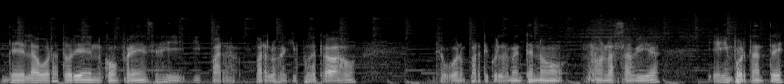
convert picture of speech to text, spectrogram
de laboratorio en conferencias y, para, los equipos de trabajo, que bueno, particularmente no, no la sabía. Y es importante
